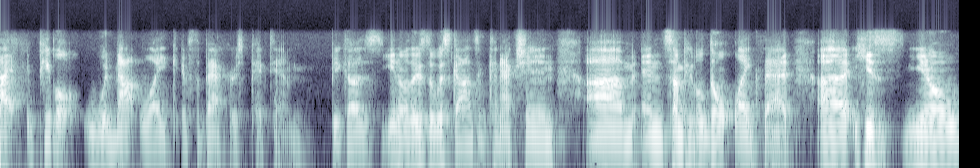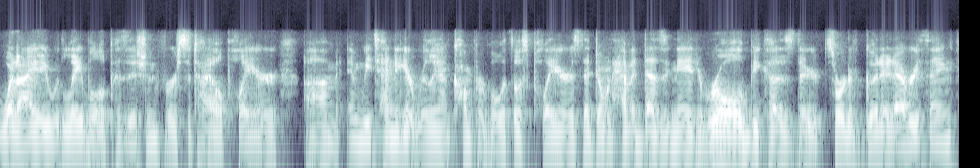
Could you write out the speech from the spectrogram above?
I, people would not like if the Packers picked him because you know there's the Wisconsin connection, um, and some people don't like that. Uh, he's you know what I would label a position versatile player, um, and we tend to get really uncomfortable with those players that don't have a designated role because they're sort of good at everything.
